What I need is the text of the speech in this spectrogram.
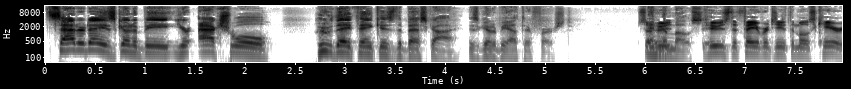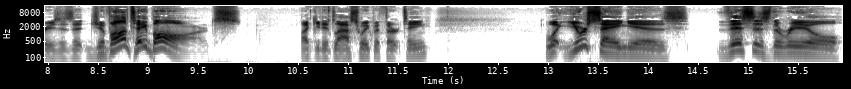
Saturday is going to be your actual who they think is the best guy is going to be out there first. so who- the most. Who's the favorite to get the most carries? Is it Jovantae Barnes, like he did last week with 13? What you're saying is this is the real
